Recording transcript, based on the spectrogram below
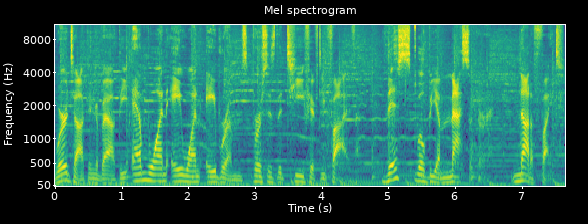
We're talking about the M1A1 Abrams versus the T-55. This will be a massacre, not a fight.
